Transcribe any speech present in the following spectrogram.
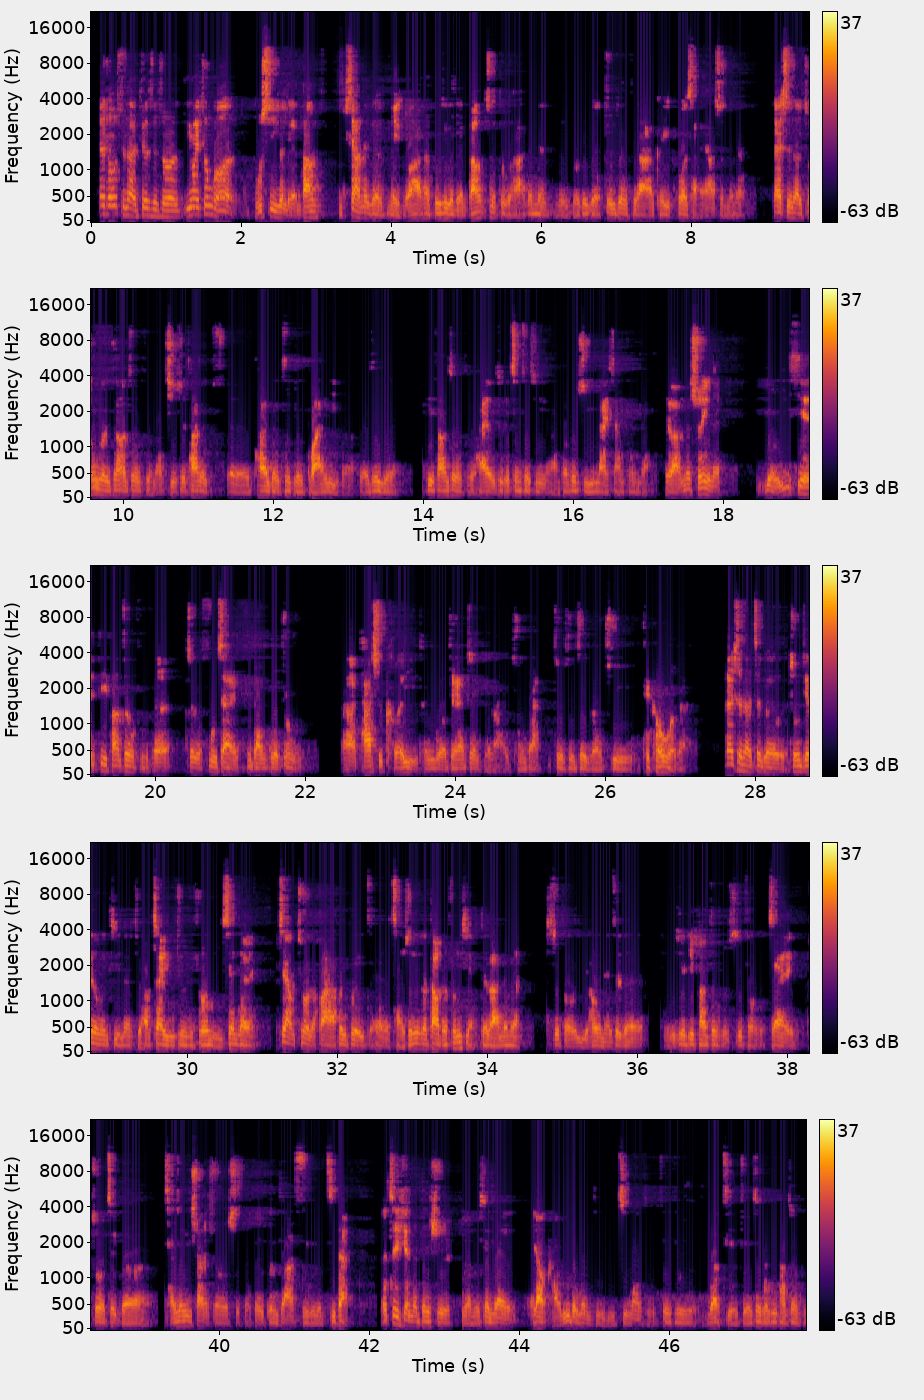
那同时呢，就是说，因为中国不是一个联邦，像那个美国啊，它不是一个联邦制度啊，那么美国这个州政府啊可以破产啊什么的。但是呢，中国的中央政府呢，其实它的呃它的这个管理呢和这个地方政府还有这个政策性啊，它都是一脉相通的，对吧？那所以呢，有一些地方政府的这个负债负担过重啊，它是可以通过中央政府来承担，就是这个去 take over 的。但是呢，这个中间的问题呢，主要在于就是说，你现在这样做的话，会不会呃产生一个道德风险，对吧？那么是否以后呢，这个有些地方政府是否在做这个财政预算的时候，是否会更加肆无忌惮？那这些呢，都是我们现在要考虑的问题，以及呢，就是要解决这个地方政府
